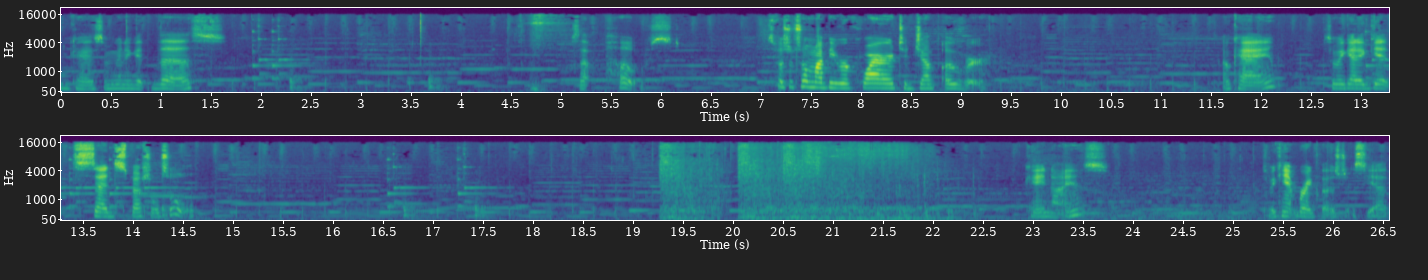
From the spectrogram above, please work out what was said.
Okay, so I'm gonna get this. What's that post? Special tool might be required to jump over. Okay. So we gotta get said special tool. Okay, nice. So we can't break those just yet.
